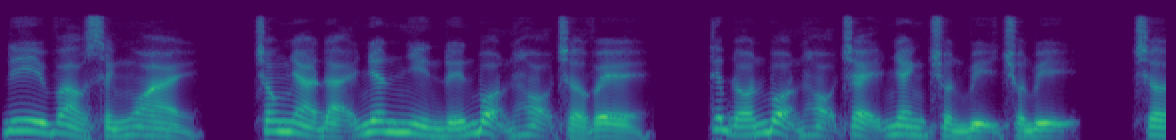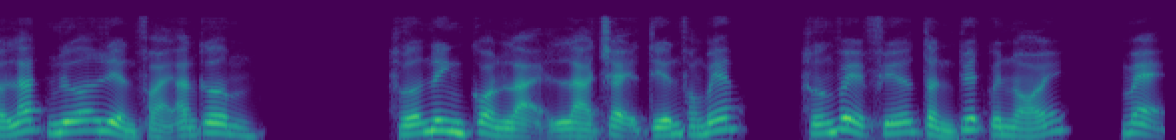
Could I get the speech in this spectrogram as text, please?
Đi vào sảnh ngoài, trong nhà đại nhân nhìn đến bọn họ trở về, tiếp đón bọn họ chạy nhanh chuẩn bị chuẩn bị, chờ lát nữa liền phải ăn cơm. Hứa ninh còn lại là chạy tiến phòng bếp, hướng về phía tần tuyết quyên nói, mẹ,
